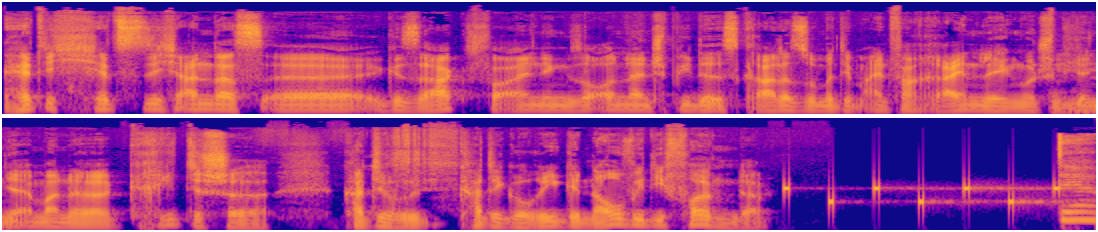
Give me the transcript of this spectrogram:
Hätte ich jetzt nicht anders äh, gesagt, vor allen Dingen so Online-Spiele ist gerade so mit dem einfach reinlegen und spielen mhm. ja immer eine kritische Kategorie, Kategorie, genau wie die folgende. Der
